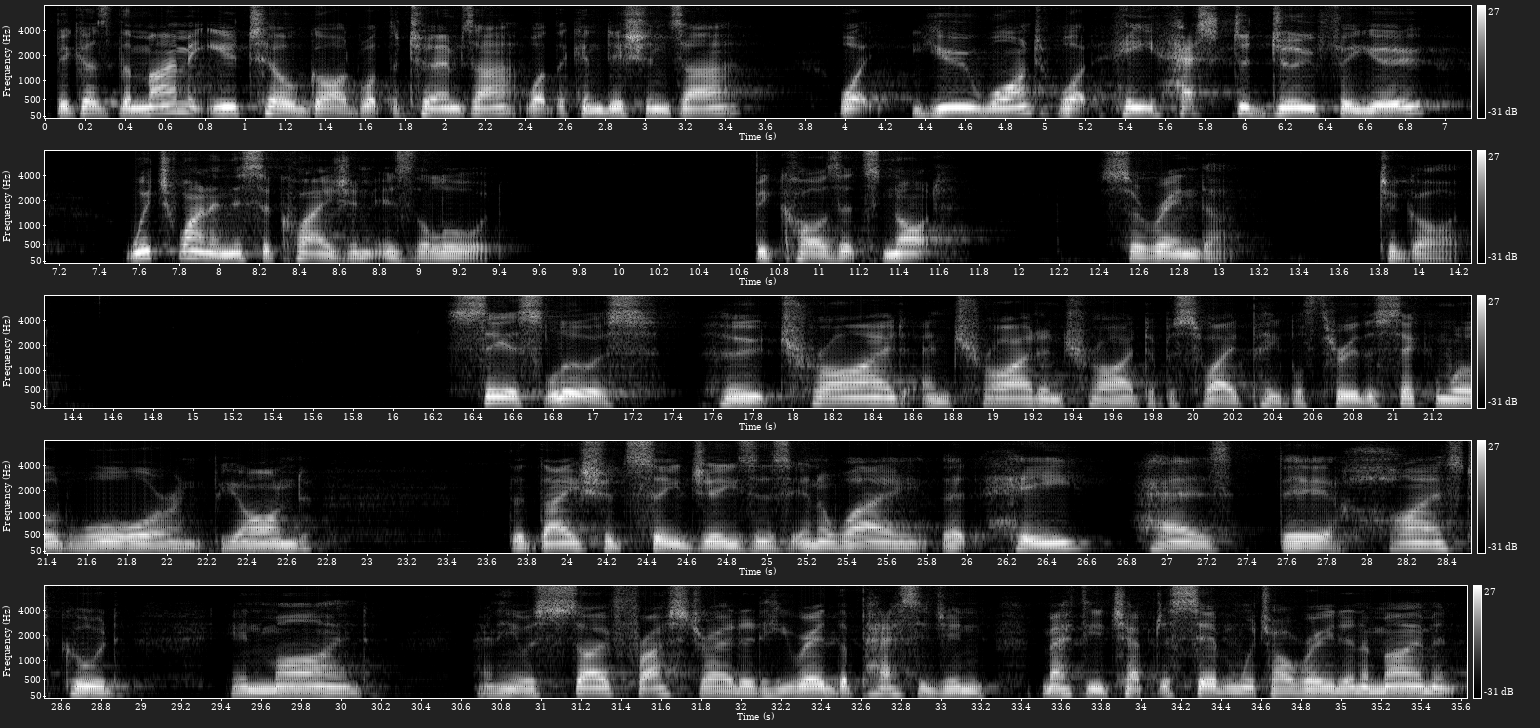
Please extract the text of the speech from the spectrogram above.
Because the moment you tell God what the terms are, what the conditions are, what you want, what He has to do for you, which one in this equation is the Lord? Because it's not surrender to God. C.S. Lewis, who tried and tried and tried to persuade people through the Second World War and beyond that they should see Jesus in a way that he has their highest good in mind. And he was so frustrated, he read the passage in Matthew chapter 7, which I'll read in a moment.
